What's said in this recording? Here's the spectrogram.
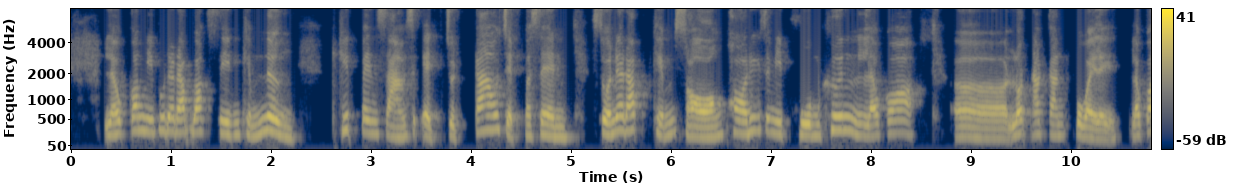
4 แล้วก็มีผู้ได้รับวัคซีนเข็ม 1คิดเป็น 31.97%ส่วนได้รับเข็ม 2 พอที่จะมีภูมิขึ้น แล้วก็ลดอาการป่วยเลย แล้วก็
